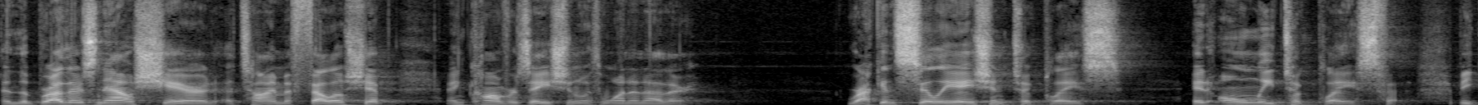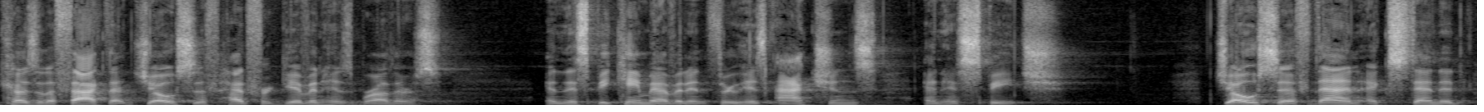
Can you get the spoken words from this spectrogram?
And the brothers now shared a time of fellowship and conversation with one another. Reconciliation took place. It only took place because of the fact that Joseph had forgiven his brothers. And this became evident through his actions and his speech. Joseph then extended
